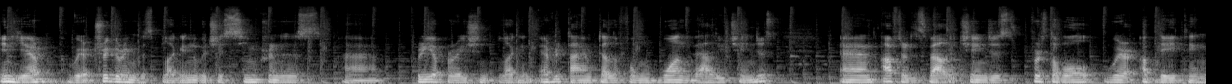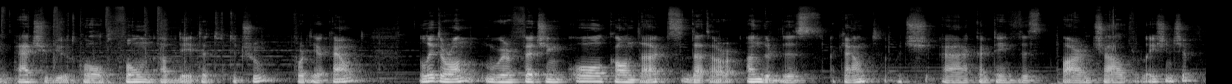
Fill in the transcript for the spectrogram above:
In here, we are triggering this plugin, which is synchronous uh, pre-operation plugin every time telephone one value changes. And after this value changes, first of all, we're updating attribute called phone updated to true for the account. Later on, we're fetching all contacts that are under this account, which uh, contains this parent-child relationship.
